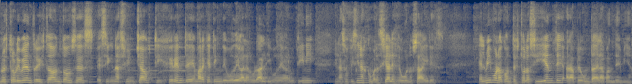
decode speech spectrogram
Nuestro primer entrevistado entonces es Ignacio Inchausti, gerente de marketing de Bodega La Rural y Bodega Rutini en las oficinas comerciales de Buenos Aires. Él mismo nos contestó lo siguiente a la pregunta de la pandemia.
